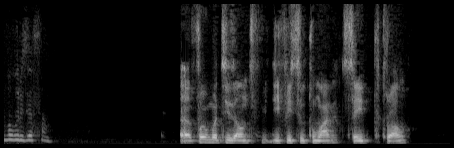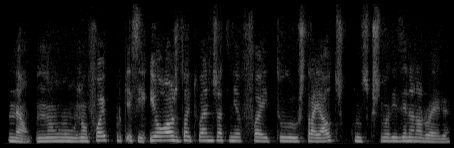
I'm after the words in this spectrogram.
valorização. Uh, foi uma decisão difícil de tomar, de sair de Portugal? Não, não, não foi, porque assim, eu aos 18 anos já tinha feito os tryouts, como se costuma dizer na Noruega.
